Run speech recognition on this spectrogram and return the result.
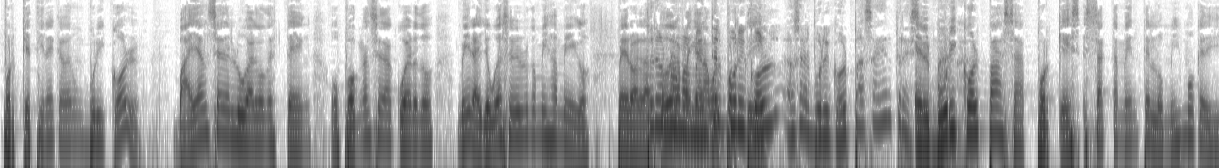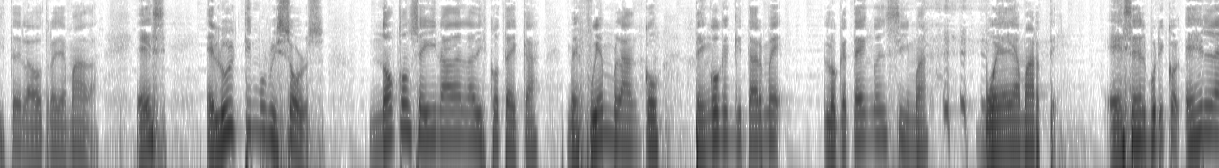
¿por qué tiene que haber un buricol? Váyanse del lugar donde estén o pónganse de acuerdo. Mira, yo voy a salir con mis amigos, pero a las Pero 2 de la mañana voy el por ti. buricol, o sea, el buricol pasa entre El semana. buricol pasa porque es exactamente lo mismo que dijiste de la otra llamada. Es el último resource. No conseguí nada en la discoteca, me fui en blanco, tengo que quitarme lo que tengo encima, voy a llamarte. Ese es el buricol. Es la,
